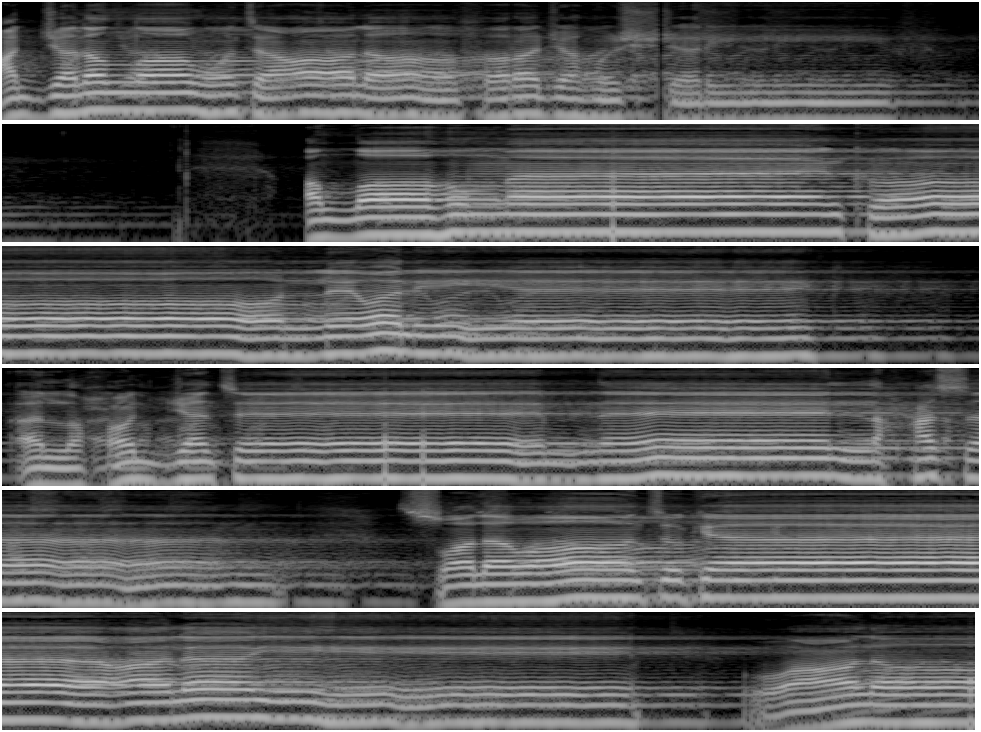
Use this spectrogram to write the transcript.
عجل الله تعالى فرجه الشريف. اللهم كن لوليك الحجة ابن الحسن. صلواتك عليه وعلى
